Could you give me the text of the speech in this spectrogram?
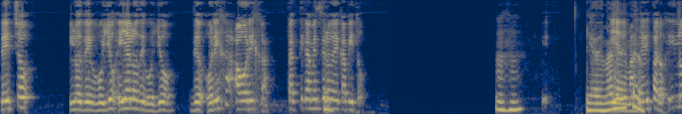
De hecho, lo degolló, ella lo degolló, de oreja a oreja. Prácticamente Sí. lo decapitó. Y además, y le además disparó. le disparó. Y lo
